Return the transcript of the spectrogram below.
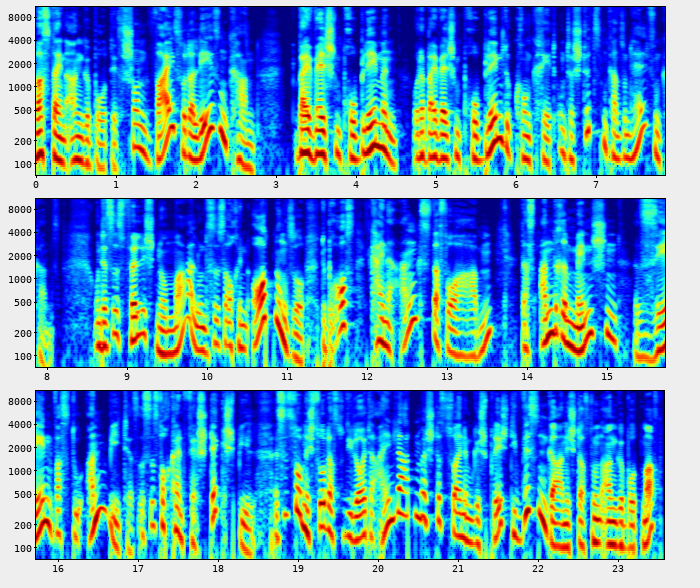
was dein Angebot ist, schon weiß oder lesen kann, bei welchen Problemen oder bei welchem Problem du konkret unterstützen kannst und helfen kannst. Und das ist völlig normal und es ist auch in Ordnung so. Du brauchst keine Angst davor haben, dass andere Menschen sehen, was du anbietest. Es ist doch kein Versteckspiel. Es ist doch nicht so, dass du die Leute einladen möchtest zu einem Gespräch, die wissen gar nicht, dass du ein Angebot machst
